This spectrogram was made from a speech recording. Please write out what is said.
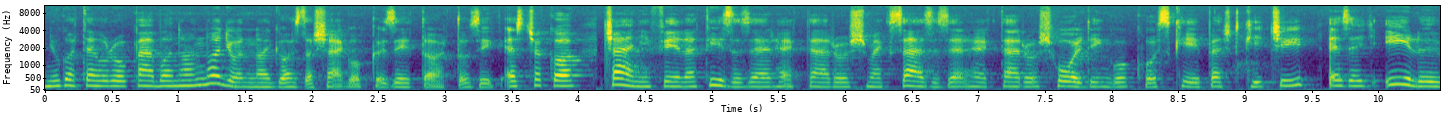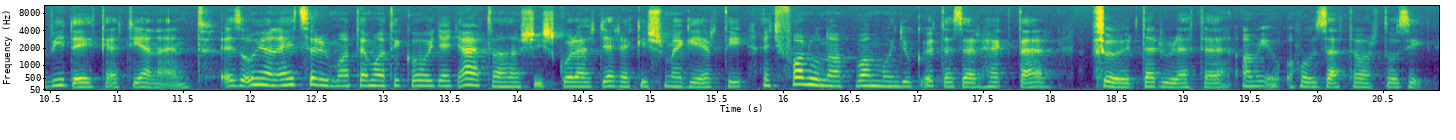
Nyugat-Európában a nagyon nagy gazdaságok közé tartozik. Ez csak a Csányi féle 10 ezer hektáros, meg 100 ezer hektáros holdingokhoz képest kicsi. Ez egy élő vidéket jelent. Ez olyan egyszerű matematika, hogy egy általános iskolás gyerek is megérti. Egy falunak van mondjuk 5000 hektár földterülete, ami hozzá tartozik.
